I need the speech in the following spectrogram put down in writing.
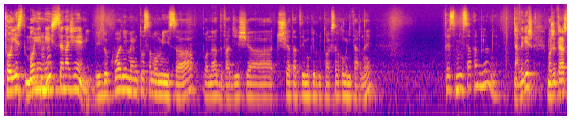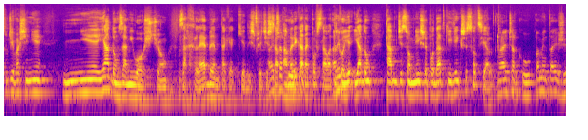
to jest moje Mhm. miejsce na ziemi. I dokładnie miałem to samo miejsce ponad 23 lata temu, kiedy byłem na akcjach humanitarnej. To jest miejsce tam dla mnie. No ale wiesz, może teraz ludzie właśnie nie, nie jadą za miłością, za chlebem, tak jak kiedyś przecież Ale Czarku, Ameryka tak powstała, ale tylko je, jadą tam, gdzie są mniejsze podatki i większy socjal. Ale Czarku, pamiętaj, że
